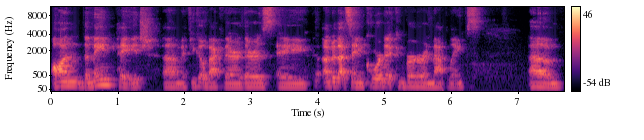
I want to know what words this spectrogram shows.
on the main page, um, if you go back there, there is a under that same coordinate converter and map links. Um,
